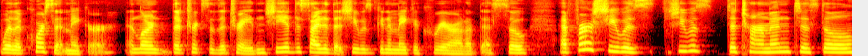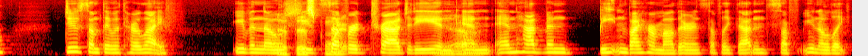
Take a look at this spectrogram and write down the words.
with a corset maker and learned the tricks of the trade and she had decided that she was going to make a career out of this. So at first she was she was determined to still do something with her life even though At she suffered tragedy and Yeah. and and had been beaten by her mother and stuff like that and stuff you know like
